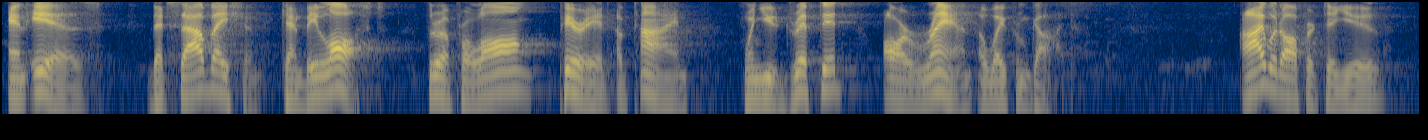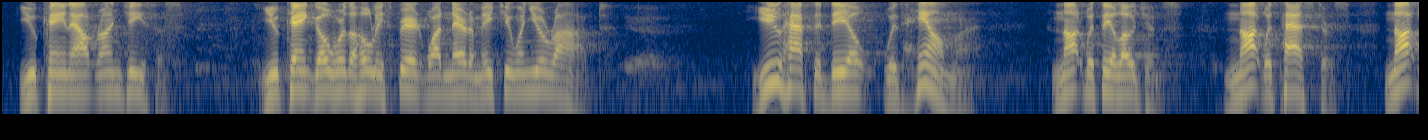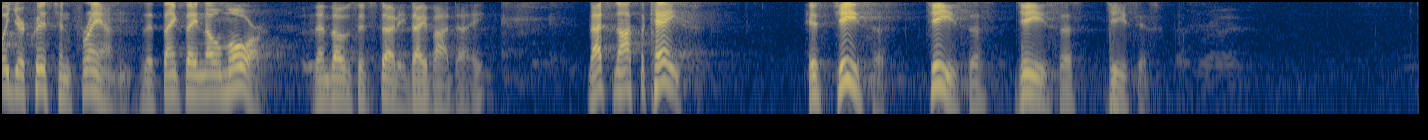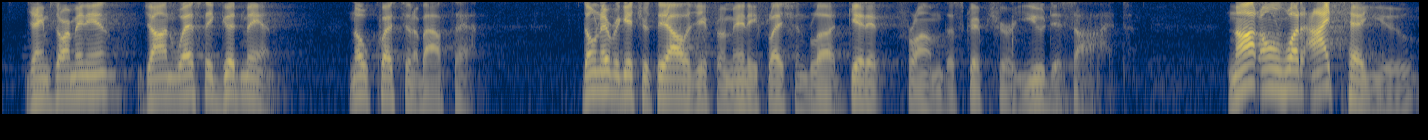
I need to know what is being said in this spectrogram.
and is that salvation can be lost through a prolonged period of time when you drifted or ran away from God. I would offer to you, you can't outrun Jesus. You can't go where the Holy Spirit wasn't there to meet you when you arrived. You have to deal with Him, not with theologians, not with pastors, not with your Christian friends that think they know more than those that study day by day. That's not the case. It's Jesus, Jesus, Jesus, Jesus. James Arminian, John Wesley, good men. No question about that. Don't ever get your theology from any flesh and blood. Get it from the scripture. You decide. Not on what I tell you.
